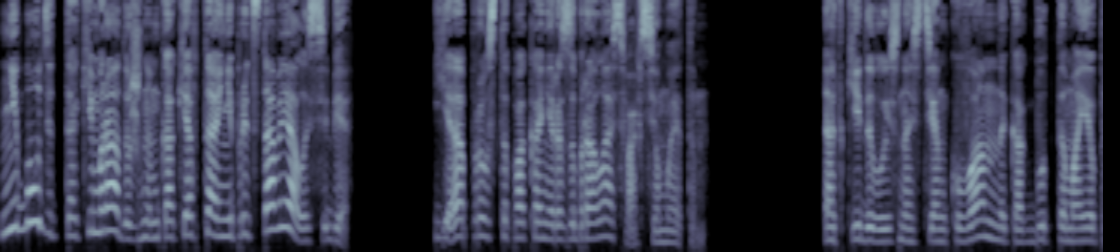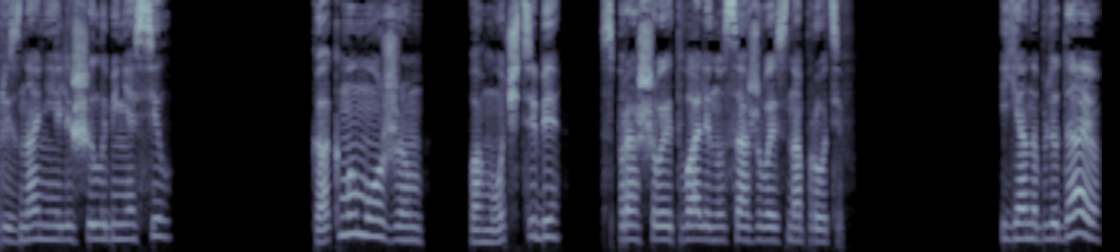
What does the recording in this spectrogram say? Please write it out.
не будет таким радужным, как я втайне представляла себе. Я просто пока не разобралась во всем этом. Откидываюсь на стенку ванны, как будто мое признание лишило меня сил. «Как мы можем помочь тебе?» — спрашивает Валин, усаживаясь напротив. Я наблюдаю,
